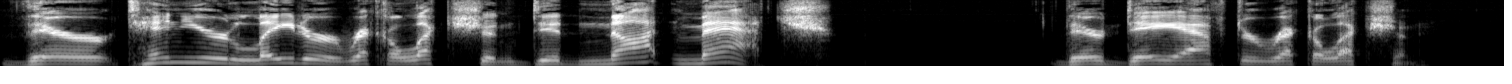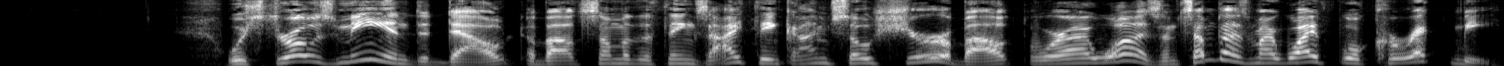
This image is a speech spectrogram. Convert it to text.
their 10 year later recollection did not match their day after recollection. Which throws me into doubt about some of the things I think I'm so sure about where I was. And sometimes my wife will correct me.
